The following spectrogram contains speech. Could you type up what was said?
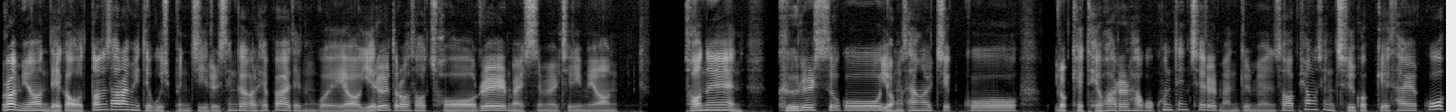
그러면 내가 어떤 사람이 되고 싶은지를 생각을 해봐야 되는 거예요. 예를 들어서 저를 말씀을 드리면 저는 글을 쓰고 영상을 찍고 이렇게 대화를 하고 콘텐츠를 만들면서 평생 즐겁게 살고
